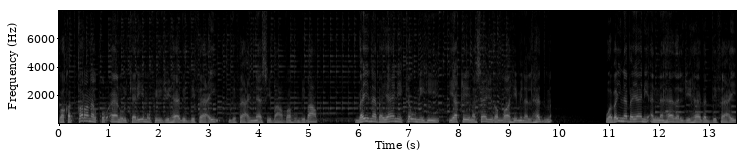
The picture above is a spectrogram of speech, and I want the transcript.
وقد قرن القرآن الكريم في الجهاد الدفاعي دفاع الناس بعضهم ببعض بين بيان كونه يقي مساجد الله من الهدم وبين بيان أن هذا الجهاد الدفاعي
